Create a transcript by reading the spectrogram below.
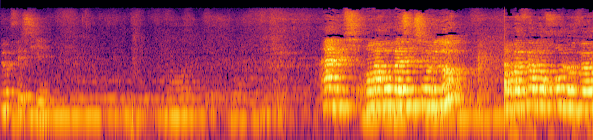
Le fessier. Allez, on va rebaser sur le dos. On va faire le rollover.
